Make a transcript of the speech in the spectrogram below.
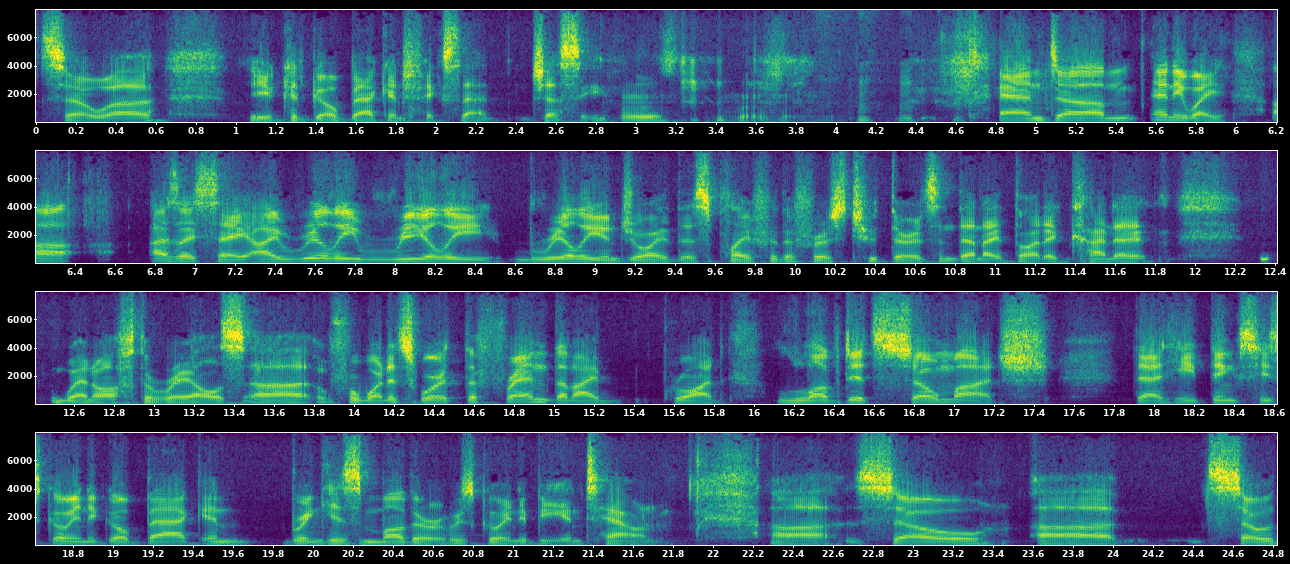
so uh, you could go back and fix that, Jesse. and um, anyway, uh, as I say, I really, really, really enjoyed this play for the first two thirds, and then I thought it kind of went off the rails. Uh, for what it's worth, the friend that I brought loved it so much that he thinks he's going to go back and bring his mother, who's going to be in town. Uh, so, uh, so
